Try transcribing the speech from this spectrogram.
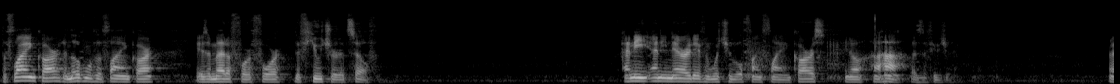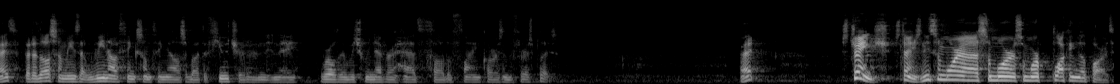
the flying car, the novum of the flying car is a metaphor for the future itself. Any, any narrative in which you will find flying cars, you know, haha, that's the future. Right? But it also means that we now think something else about the future in, in a world in which we never had thought of flying cars in the first place. Right? Strange, strange. Need some more, uh, some more, some more plucking apart.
